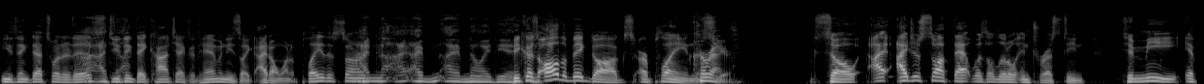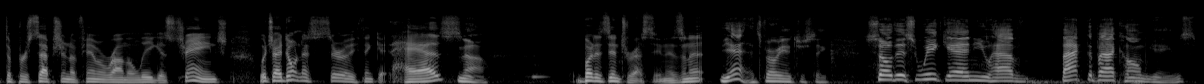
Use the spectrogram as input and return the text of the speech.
You think that's what it is? I- I- Do you think they contacted him and he's like, I don't want to play this summer? I, I, I have no idea. because all the big dogs are playing this correct. year. So I, I just thought that was a little interesting to me if the perception of him around the league has changed, which I don't necessarily think it has, No. but it's interesting, isn't it? Yeah, it's very interesting. So this weekend you have back-to-back home games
